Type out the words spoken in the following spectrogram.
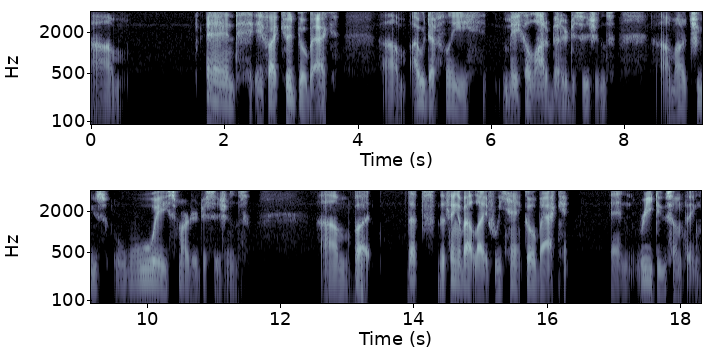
Um, and if I could go back, um, I would definitely make a lot of better decisions. Um, I would choose way smarter decisions. Um, but that's the thing about life. We can't go back and redo something.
